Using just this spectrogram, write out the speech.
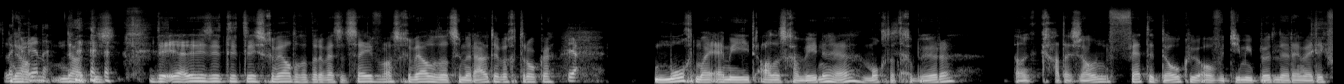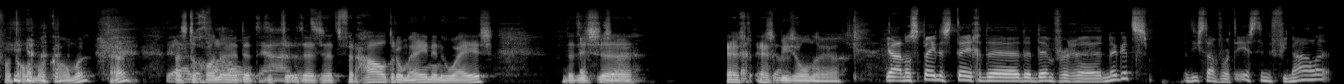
Lekker rennen. Het, is, de, ja, het, is, het, is geweldig dat er een wedstrijd 7 was. Geweldig dat ze hem eruit hebben getrokken. Ja. Mocht Miami niet alles gaan winnen, hè, mocht dat gebeuren, dan gaat er zo'n vette docu over Jimmy Butler en weet ik wat allemaal komen. Dat is toch gewoon dat, het verhaal eromheen en hoe hij is. Dat is uh, echt, echt, echt bijzonder. Ja. ja, dan spelen ze tegen de, de Denver uh, Nuggets. Die staan voor het eerst in de finale.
